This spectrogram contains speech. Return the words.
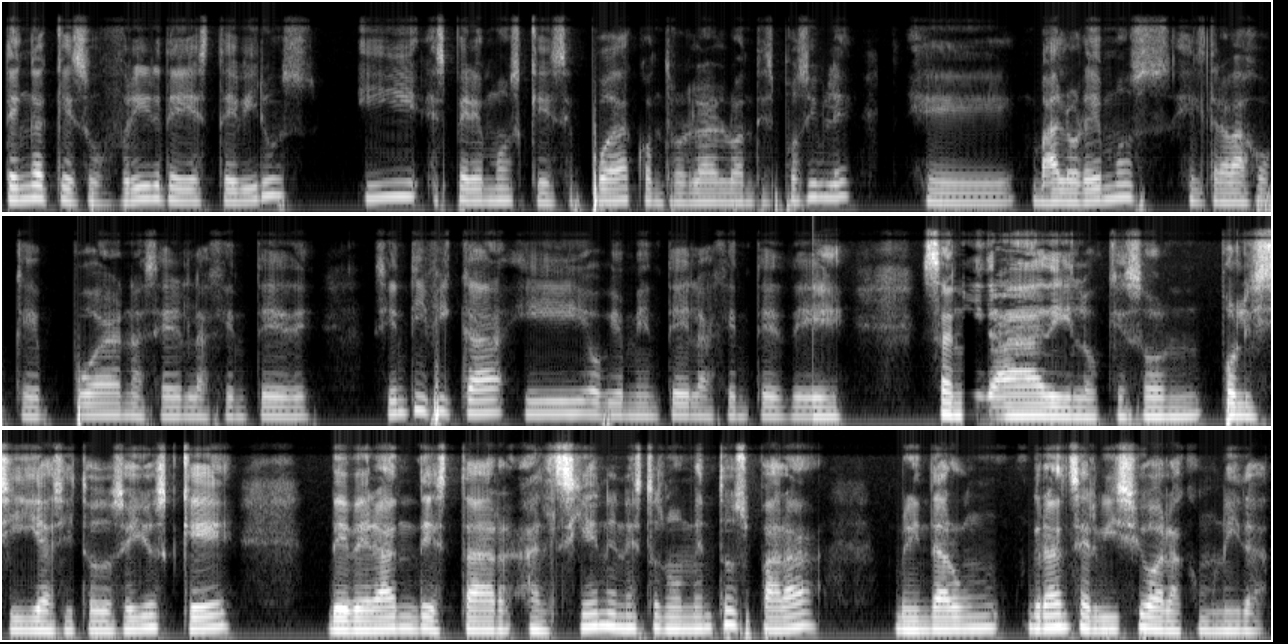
tenga que sufrir de este virus y esperemos que se pueda controlar lo antes posible. Eh, valoremos el trabajo que puedan hacer la gente científica y obviamente la gente de sanidad y lo que son policías y todos ellos que deberán de estar al 100 en estos momentos para brindar un gran servicio a la comunidad.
